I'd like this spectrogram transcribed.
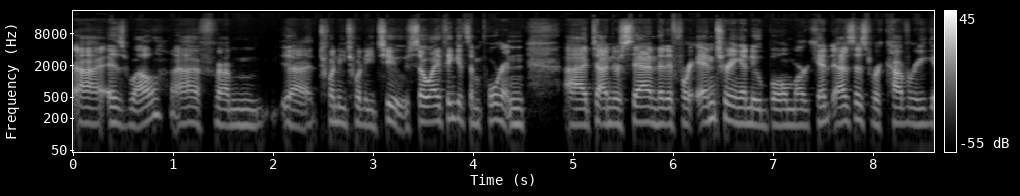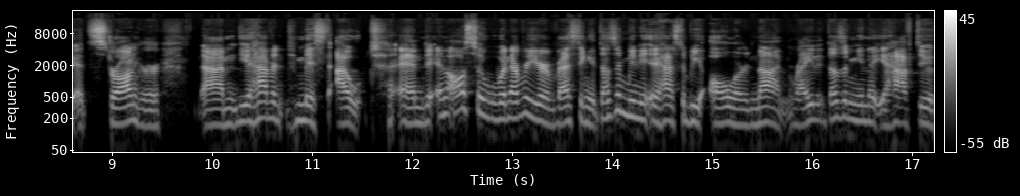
uh, as well uh, from uh, 2022. So I think it's important uh, to understand that if we're entering a new bull market, as this recovery gets stronger, um, you haven't missed out. And and also whenever you're investing, it doesn't mean it has to be all or none, right? It doesn't mean that you have to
